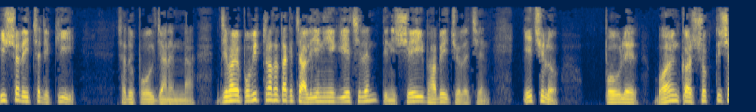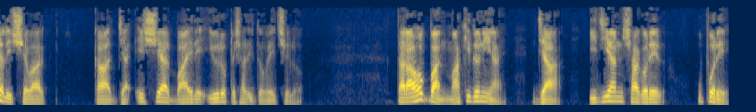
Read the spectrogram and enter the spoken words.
ঈশ্বরের ইচ্ছা যে কি, সাধু পৌল জানেন না। যেভাবে পবিত্রতা তাকে চালিয়ে নিয়ে গিয়েছিলেন, তিনি সেইভাবেই চলেছেন। এ ছিল পৌলের ভয়ঙ্কর শক্তিশালী সেবার কাজ যা এশিয়ার বাইরে ইউরোপে সাধিত হয়েছিল। তার আহ্বান মাকিদোনিয়ায়, যা ইজিয়ান সাগরের উপরে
